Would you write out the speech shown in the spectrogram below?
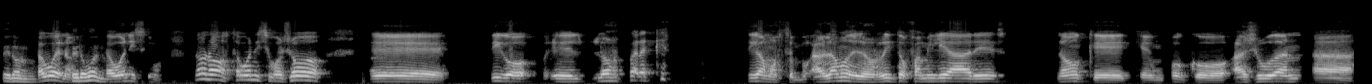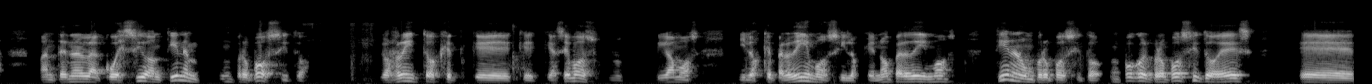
Pero, está bueno, pero bueno, está buenísimo. No, no, está buenísimo. Yo eh, digo, los, ¿para qué digamos, hablamos de los ritos familiares, ¿no? Que, un poco ayudan a mantener la cohesión, tienen un propósito. Los ritos que, hacemos, digamos, y los que perdimos y los que no perdimos, tienen un propósito. Un poco el propósito es eh,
